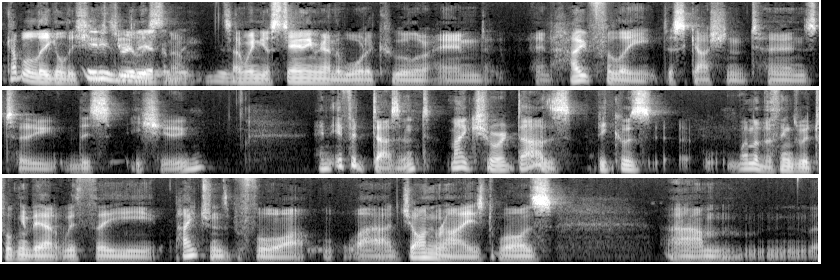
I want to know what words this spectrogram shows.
a couple of legal issues. is dear really listener. annoying, yeah. So when you're standing around the water cooler and and hopefully discussion turns to this issue, and if it doesn't, make sure it does because one of the things we were talking about with the patrons before, uh, John raised was. Um,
